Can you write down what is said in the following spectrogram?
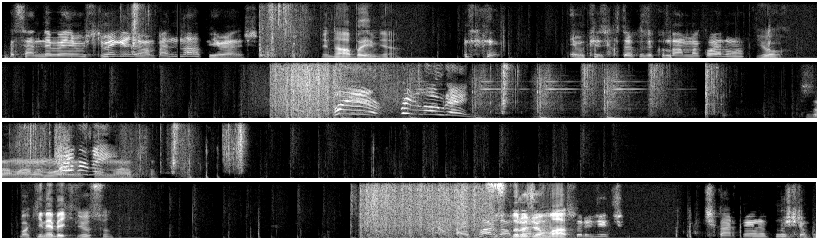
E sen de benim üstüme geliyorsun. Ben ne yapayım yani şimdi? E ne yapayım ya? M249'u kullanmak var mı? Yok. Zamanı mı Cover oynasam me. ne yapsam? Bak yine bekliyorsun. Ay pardon. Susturucum pardon, var. Susturucuyu çı- çıkartmayı unutmuşum.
